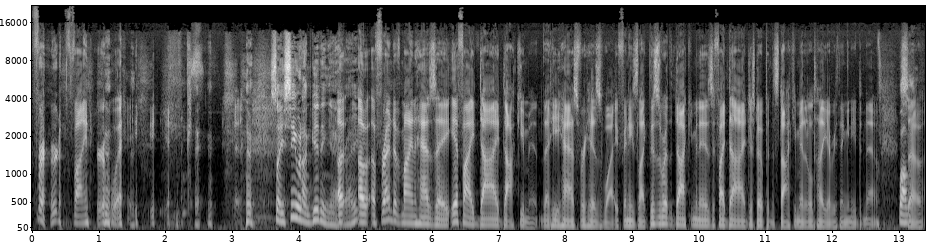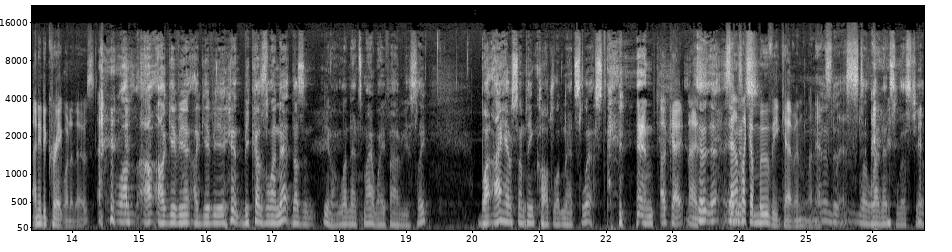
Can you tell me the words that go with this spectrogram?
for, her to find her way Yes. So you see what I'm getting at, a, right? a, a friend of mine has a if I die document that he has for his wife, and he's like, "This is where the document is. If I die, just open this document; it'll tell you everything you need to know." Well- so I need to create one of those. well, I'll, I'll give you I'll give you a hint because Lynette doesn't, you know, Lynette's my wife, obviously, but I have something called Lynette's list, and okay, nice. Uh, uh, Sounds like a movie, Kevin. Lynette's uh, list. Well, Lynette's list, yeah.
